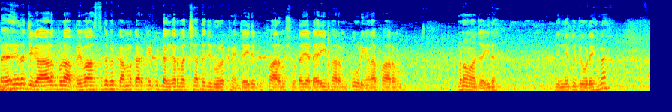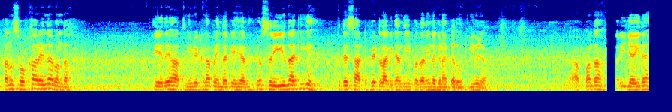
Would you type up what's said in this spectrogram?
ਪੈਸੇ ਦਾ ਜਗਾੜ ਬੁਢਾਪੇ ਵਾਸਤੇ ਤਾਂ ਫਿਰ ਕੰਮ ਕਰਕੇ ਕੋਈ ਡੰਗਰ ਵੱਛਾ ਤਾਂ ਜ਼ਰੂਰ ਰੱਖਣੇ ਚਾਹੀਦੇ। ਕੋਈ ਫਾਰਮ ਛੋਟਾ ਜਿਹਾ, ਡੈਰੀ ਫਾਰਮ, ਘੋੜੀਆਂ ਦਾ ਫਾਰਮ ਬਣਾਉਣਾ ਚਾਹੀਦਾ। ਜਿੰਨੇ ਕੋ ਜੋੜੇ, ਹਨਾ? ਕੱਲ ਨੂੰ ਸੌਖਾ ਰਹਿੰਦਾ ਬੰਦਾ। ਕਿਸੇ ਦੇ ਹੱਥ ਨਹੀਂ ਵੇਖਣਾ ਪੈਂਦਾ ਕਿਸੇ ਹੱਥ ਕਿਉਂ? ਸਰੀਰ ਦਾ ਕੀ ਹੈ? ਕਿਤੇ ਸੱਟ ਫਿੱਟ ਲੱਗ ਜਾਂਦੀ, ਪਤਾ ਨਹੀਂ ਲੱਗਣਾ ਕਦੋਂ ਕੀ ਹੋ ਜਾਣਾ ਆਪਾਂ ਤਾਂ ਕਰੀ ਜਾਈਦਾ,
